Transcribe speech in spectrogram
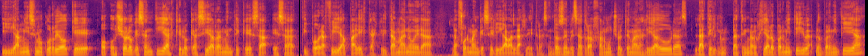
Y a mí se me ocurrió que, o, o yo lo que sentía es que lo que hacía realmente que esa, esa tipografía parezca escrita a mano era la forma en que se ligaban las letras. Entonces empecé a trabajar mucho el tema de las ligaduras, la, te- la tecnología lo permitía, lo permitía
